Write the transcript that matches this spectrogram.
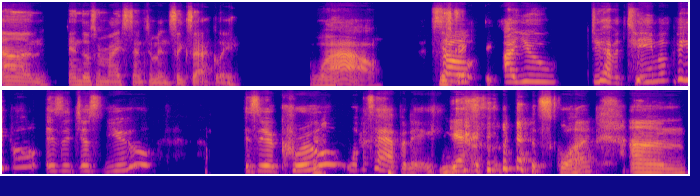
Um, and those are my sentiments exactly. Wow. So are you do you have a team of people? Is it just you? Is there a crew? What's happening? Yeah, squad. Um,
